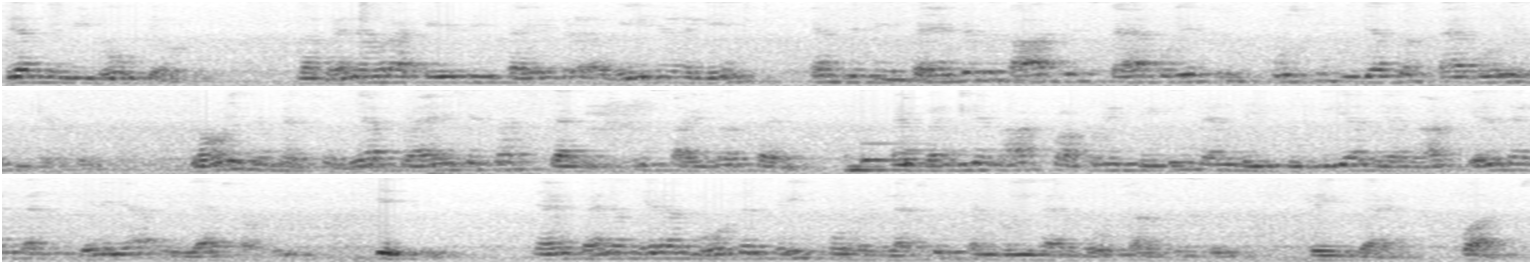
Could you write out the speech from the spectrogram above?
there may be no cure rate. Now whenever a case is presented again and again, and this is presented because this staph aureus is supposed to the staph aureus infection. Chronic infection, they are present in the cell, inside the cell. And when we are not properly treating them, the bacteria, they are not killed and then there is a relapse of the disease. and when there are more than three, four relapses, then we have no chances to treat that corpse.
